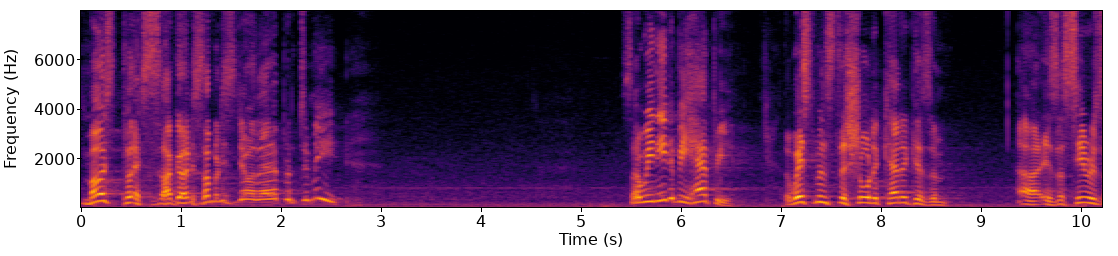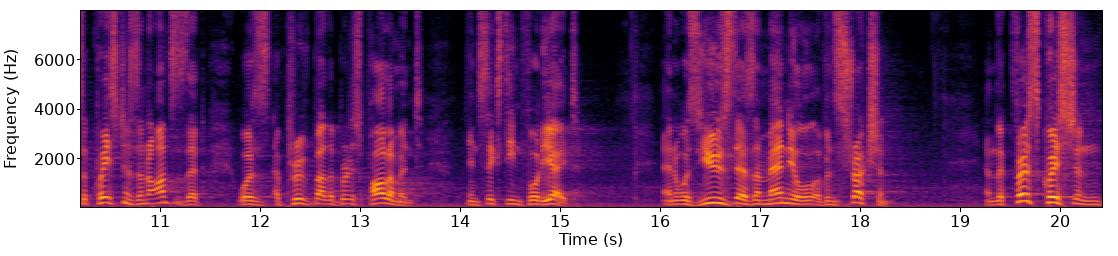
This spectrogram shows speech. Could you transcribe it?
most places I go to, somebody says, You know, that happened to me. So we need to be happy. The Westminster Shorter Catechism uh, is a series of questions and answers that was approved by the British Parliament in 1648. And it was used as a manual of instruction. And the first question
